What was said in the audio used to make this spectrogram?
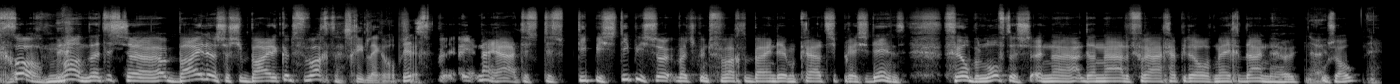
Goh, man, dat is uh, Biden zoals je Biden kunt verwachten. Schiet lekker op, Dit, zeg. eh, Nou ja, het is, het is typisch, typisch eh, wat je kunt verwachten bij een democratische president. Veel beloftes en uh, daarna de vraag, heb je er al wat mee gedaan? Nee, nee. hoezo? Nee.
